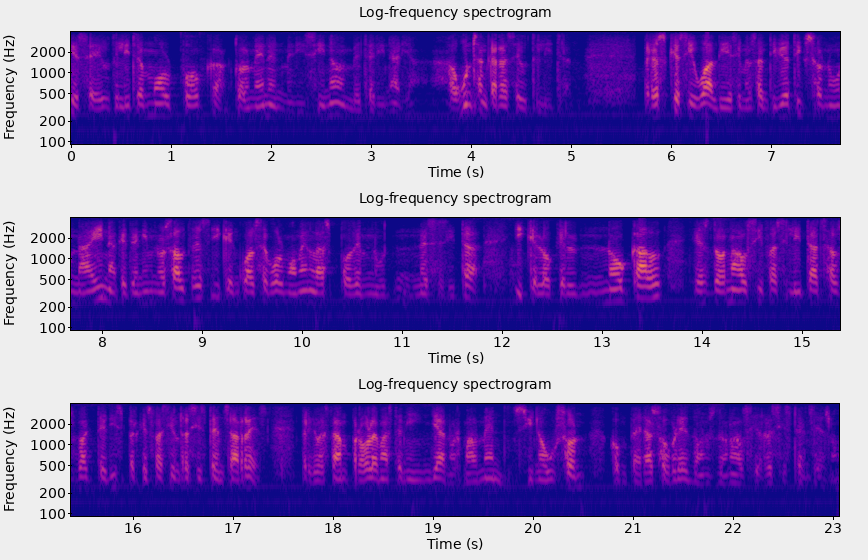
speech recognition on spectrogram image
que s'utilitzen molt poc actualment en medicina o en veterinària. Alguns encara s'utilitzen però és que és igual, diguéssim, els antibiòtics són una eina que tenim nosaltres i que en qualsevol moment les podem necessitar i que el que no cal és donar-los facilitats als bacteris perquè es facin resistents a res, perquè bastant problemes tenim ja normalment, si no ho són, com per a sobre doncs, donar-los resistències. No?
